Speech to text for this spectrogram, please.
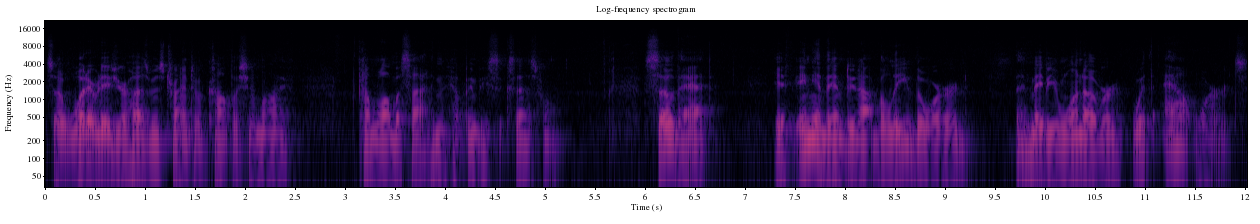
So whatever it is your husband's trying to accomplish in life, come along beside him and help him be successful. So that if any of them do not believe the word, they may be won over without words.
